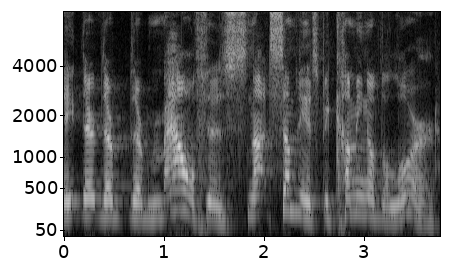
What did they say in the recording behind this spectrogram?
They, their, their, their mouth is not something that's becoming of the Lord.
